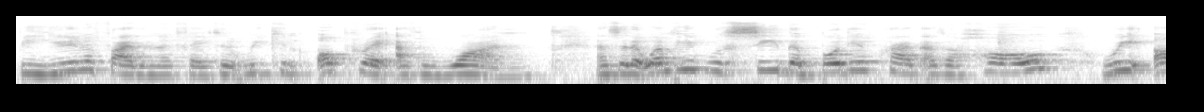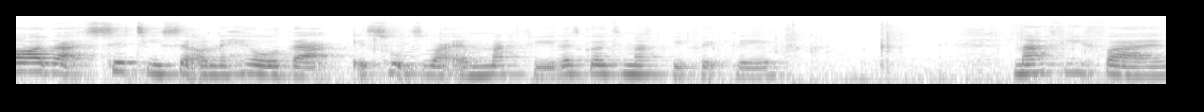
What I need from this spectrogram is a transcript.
Be unified in the faith so that we can operate as one. And so that when people see the body of Christ as a whole, we are that city set on a hill that it talks about in Matthew. Let's go to Matthew quickly. Matthew 5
